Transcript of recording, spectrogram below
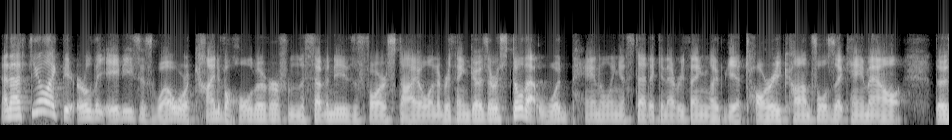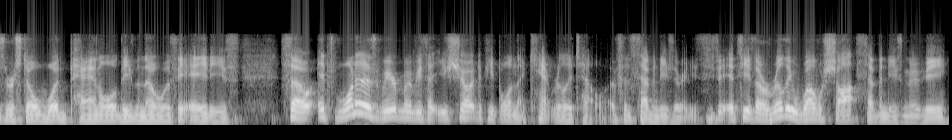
And I feel like the early 80s as well were kind of a holdover from the 70s as far as style and everything goes. There was still that wood paneling aesthetic and everything, like the Atari consoles that came out. Those were still wood paneled, even though it was the 80s. So it's one of those weird movies that you show it to people and they can't really tell if it's 70s or 80s. It's either a really well shot 70s movie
